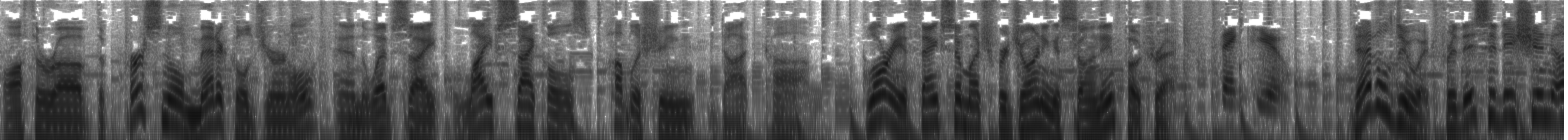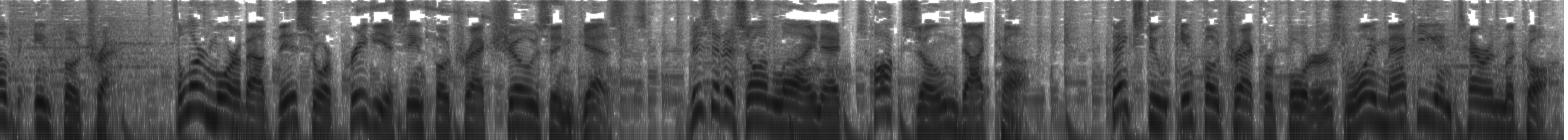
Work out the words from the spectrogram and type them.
author of the Personal Medical Journal and the website lifecyclespublishing.com. Gloria, thanks so much for joining us on InfoTrack. Thank you. That'll do it for this edition of InfoTrack. To learn more about this or previous InfoTrack shows and guests, visit us online at TalkZone.com. Thanks to InfoTrack reporters Roy Mackey and Taryn McCall.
